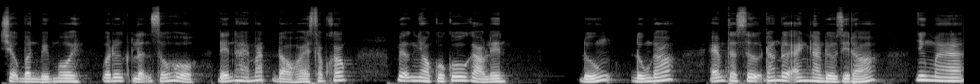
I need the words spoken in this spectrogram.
Triệu Bân bím môi, uất ức lẫn xấu hổ, đến hai mắt đỏ hoe sắp khóc, miệng nhỏ của cô gào lên. "Đúng, đúng đó, em thật sự đang đợi anh làm điều gì đó, nhưng mà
